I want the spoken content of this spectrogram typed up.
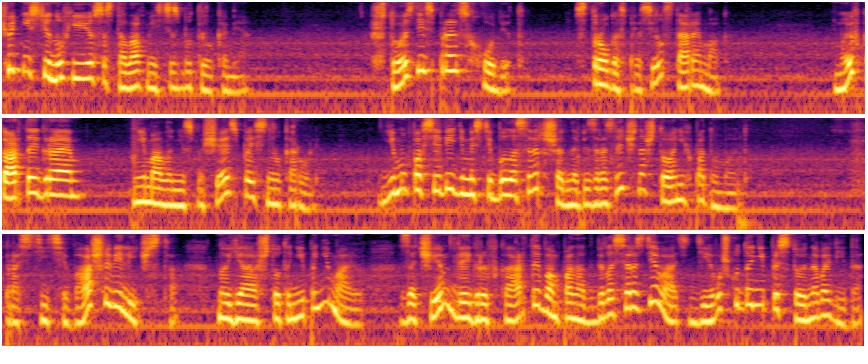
чуть не стянув ее со стола вместе с бутылками. «Что здесь происходит?» — строго спросил старый маг. «Мы в карты играем», — немало не смущаясь, пояснил король. Ему, по всей видимости, было совершенно безразлично, что о них подумают. «Простите, Ваше Величество, но я что-то не понимаю. Зачем для игры в карты вам понадобилось раздевать девушку до непристойного вида?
